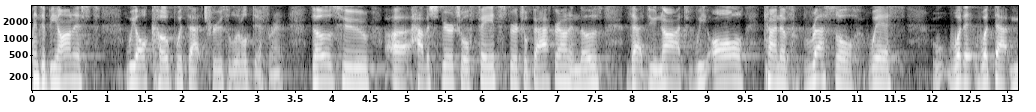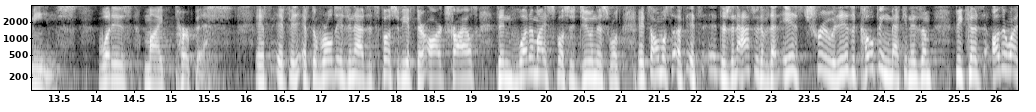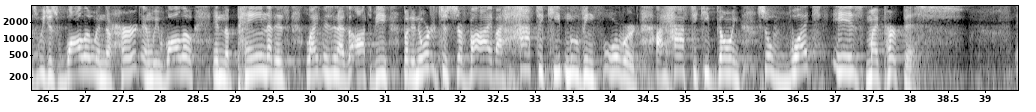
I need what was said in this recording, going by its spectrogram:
And to be honest, we all cope with that truth a little different. Those who uh, have a spiritual faith, spiritual background, and those that do not, we all kind of wrestle with what, it, what that means. What is my purpose? If, if, if the world isn't as it's supposed to be, if there are trials, then what am I supposed to do in this world? It's almost, uh, it's, there's an aspect of it that is true. It is a coping mechanism because otherwise we just wallow in the hurt and we wallow in the pain that is, life isn't as it ought to be. But in order to survive, I have to keep moving forward. I have to keep going. So what is my purpose?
